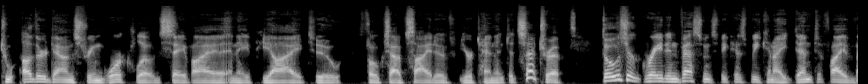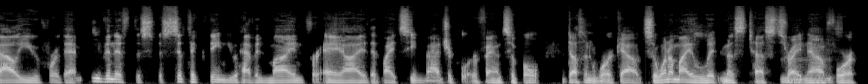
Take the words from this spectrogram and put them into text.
to other downstream workloads, say via an API to folks outside of your tenant, etc. Those are great investments because we can identify value for them, even if the specific thing you have in mind for AI that might seem magical or fanciful doesn't work out. So one of my litmus tests right mm-hmm. now for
